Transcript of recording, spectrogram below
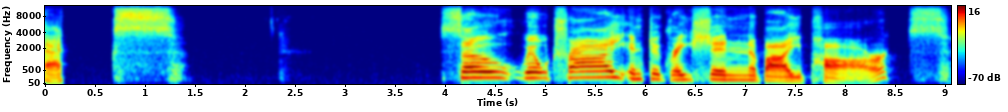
x. So we'll try integration by parts.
